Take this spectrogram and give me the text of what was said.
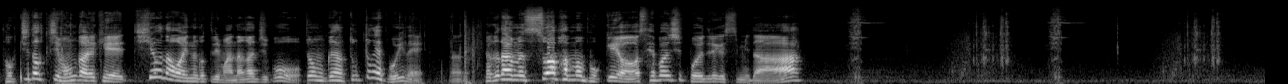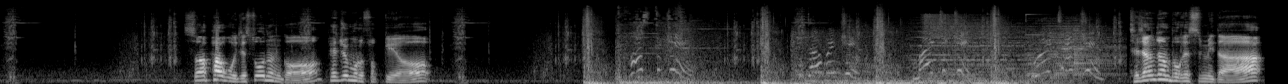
덕지덕지 뭔가 이렇게 튀어나와 있는 것들이 많아가지고 좀 그냥 뚱뚱해 보이네 어. 자그 다음은 수압 한번 볼게요. 세 번씩 보여드리겠습니다 스왑하고 이제 쏘는 거. 패줌으로 쏠게요. 재장전 보겠습니다.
